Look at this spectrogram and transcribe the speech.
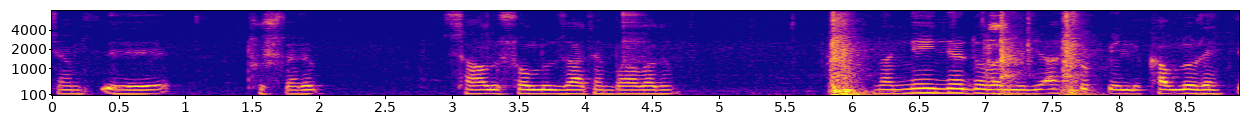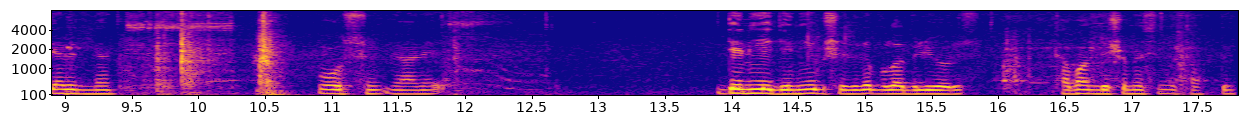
cam e, tuşları sağlı sollu zaten bağladım. Bunlar neyin nerede olabileceği çok belli. Kablo renklerinden olsun yani deneye deneye bir şekilde bulabiliyoruz. Taban döşemesini de taktım.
